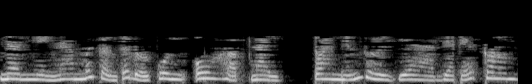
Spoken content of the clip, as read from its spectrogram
nên miền Nam mới cần tới đội quân ô hợp này, toàn những người già và trẻ con.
